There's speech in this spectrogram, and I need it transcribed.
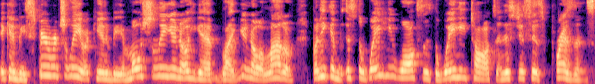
It can be spiritually, or it can be emotionally. You know, he can have like you know a lot of, but he can. It's the way he walks, it's the way he talks, and it's just his presence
